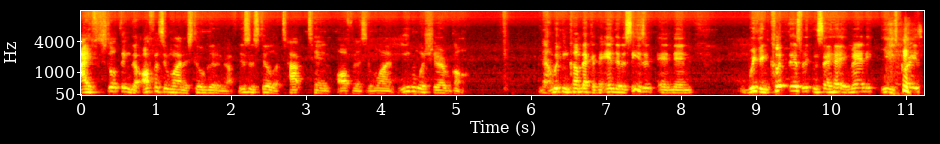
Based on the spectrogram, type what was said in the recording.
I still think the offensive line is still good enough. This is still a top 10 offensive line, even with Scherff gone. Now we can come back at the end of the season and then we can clip this. We can say, hey, Mandy, he's crazy.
